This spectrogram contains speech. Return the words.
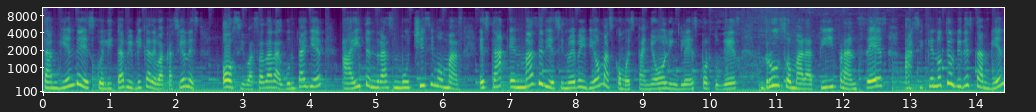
también de escuelita bíblica de vacaciones. O si vas a dar algún taller, ahí tendrás muchísimo más. Está en más de 19 idiomas como español, inglés, portugués, ruso, maratí, francés. Así que no te olvides también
